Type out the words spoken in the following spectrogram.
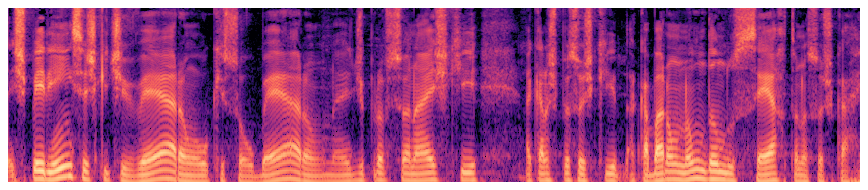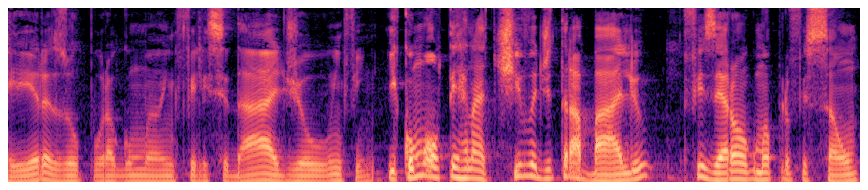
experiências que tiveram ou que souberam, né, de profissionais que aquelas pessoas que acabaram não dando certo nas suas carreiras ou por alguma infelicidade ou enfim, e como alternativa de trabalho fizeram alguma profissão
